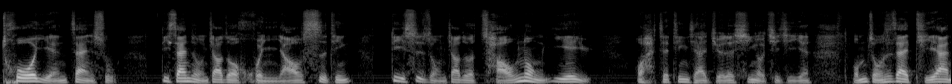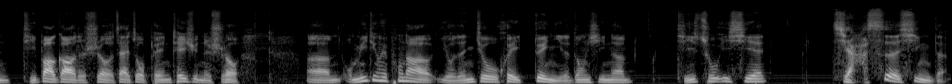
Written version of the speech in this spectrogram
拖延战术，第三种叫做混淆视听，第四种叫做嘲弄揶揄。哇，这听起来觉得心有戚戚焉。我们总是在提案、提报告的时候，在做 presentation 的时候，呃，我们一定会碰到有人就会对你的东西呢提出一些假设性的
